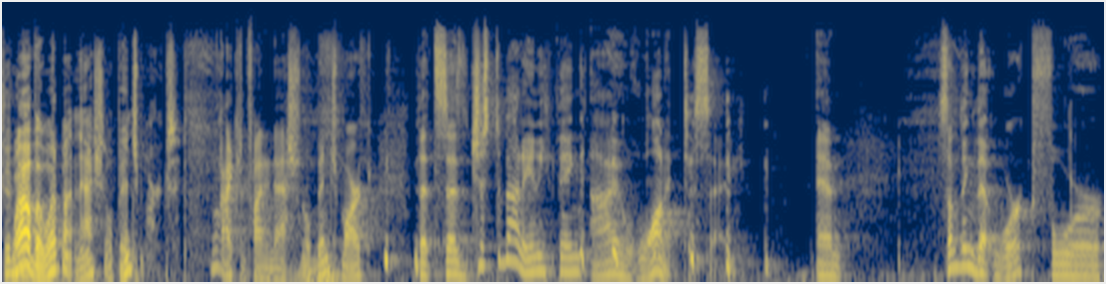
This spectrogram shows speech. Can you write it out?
You Wow, but what about national benchmarks? I can find a national benchmark that says just about anything I want it to say. And something that worked for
